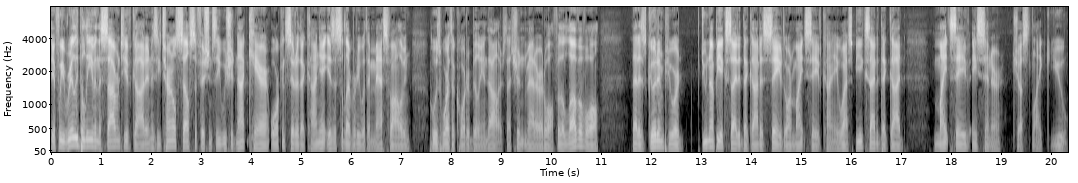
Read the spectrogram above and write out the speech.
if we really believe in the sovereignty of God and his eternal self sufficiency, we should not care or consider that Kanye is a celebrity with a mass following who is worth a quarter billion dollars. That shouldn't matter at all. For the love of all that is good and pure, do not be excited that God has saved or might save Kanye West. Be excited that God might save a sinner just like you.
